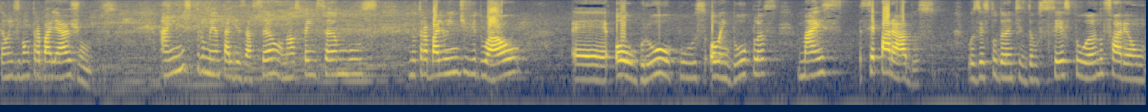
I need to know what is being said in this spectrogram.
Então eles vão trabalhar juntos. A instrumentalização nós pensamos no trabalho individual é, ou grupos ou em duplas, mas separados. Os estudantes do sexto ano farão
